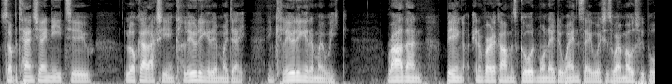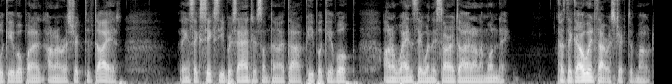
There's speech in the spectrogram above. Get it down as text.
So potentially I need to look at actually including it in my day, including it in my week, rather than being in inverted commas good Monday to Wednesday, which is where most people will give up on a, on a restrictive diet. I think it's like 60% or something like that. People give up on a Wednesday when they start a diet on a Monday because they go into that restrictive mode.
